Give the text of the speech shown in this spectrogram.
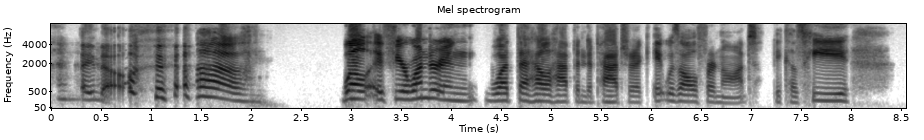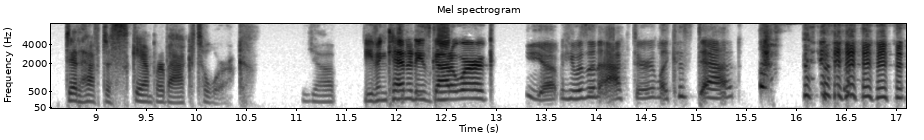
I know. oh. Well, if you're wondering what the hell happened to Patrick, it was all for naught because he did have to scamper back to work. Yep. Even Kennedy's got to work. Yep, he was an actor like his dad.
